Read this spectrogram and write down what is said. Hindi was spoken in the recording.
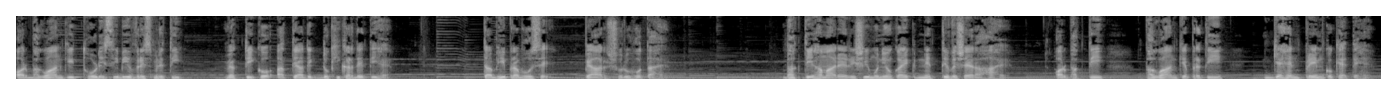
और भगवान की थोड़ी सी भी विस्मृति व्यक्ति को अत्यधिक दुखी कर देती है। तभी प्रभु से प्यार शुरू होता है। भक्ति हमारे ऋषि मुनियों का एक नित्य विषय रहा है और भक्ति भगवान के प्रति गहन प्रेम को कहते हैं।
